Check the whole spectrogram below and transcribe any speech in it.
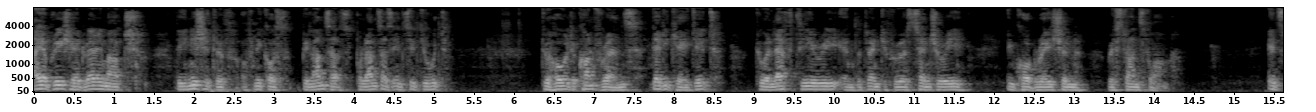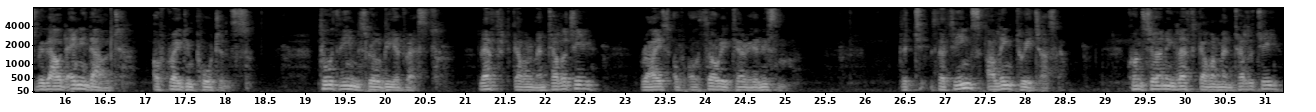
I appreciate very much the initiative of Nikos Poulantzas, Poulantzas Institute to hold a conference dedicated to a left theory in the 21st century in cooperation with Transform. It's without any doubt of great importance. Two themes will be addressed. Left governmentality, rise of authoritarianism. The, the themes are linked to each other. Concerning left governmentality,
